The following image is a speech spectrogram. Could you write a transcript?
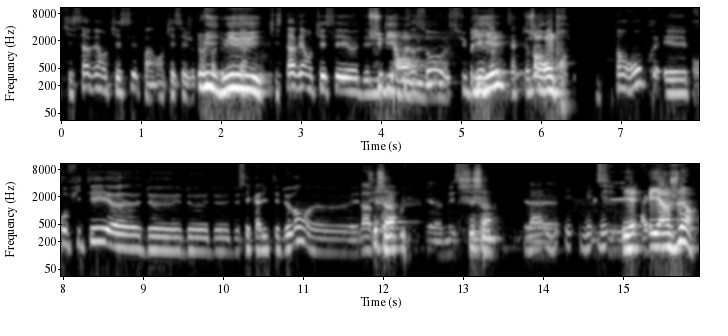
qui savait encaisser, enfin encaisser, je pense Oui, oui, oui, qui savait encaisser euh, des Subir, des assauts, subir plié, exactement, sans rompre. sans rompre et profiter euh, de, de, de, de ses qualités devant. euh, C'est ça. euh, C'est ça. Là, euh, et- et il y a un joueur,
